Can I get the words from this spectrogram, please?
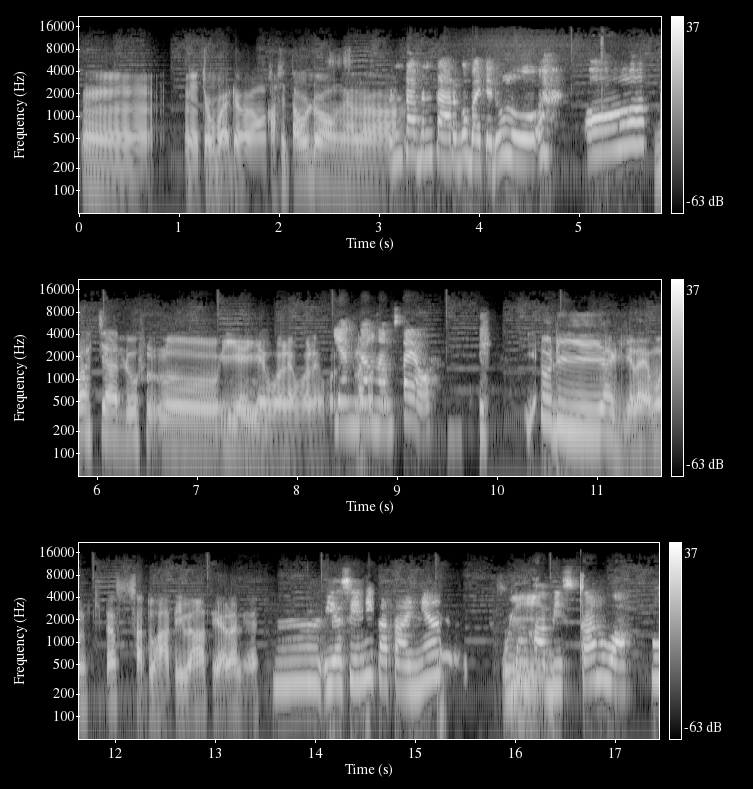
Hmm, nih coba dong, kasih tahu dong, halo. bentar bentar gue baca dulu oh Baca dulu. Iya iya boleh boleh. boleh. yang Gangnam Style tuh? Ya dia gila emang kita satu hati banget ya Lan ya. Hmm, ya sini katanya Wih, menghabiskan waktu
